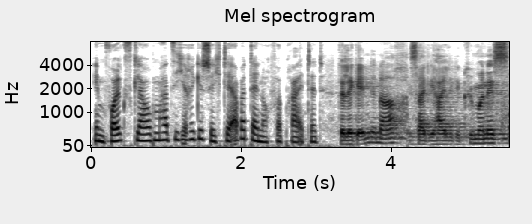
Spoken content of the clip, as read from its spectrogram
Im Volksglauben hat sich ihre Geschichte aber dennoch verbreitet. Der Legende nach sei die heilige Kümmernis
